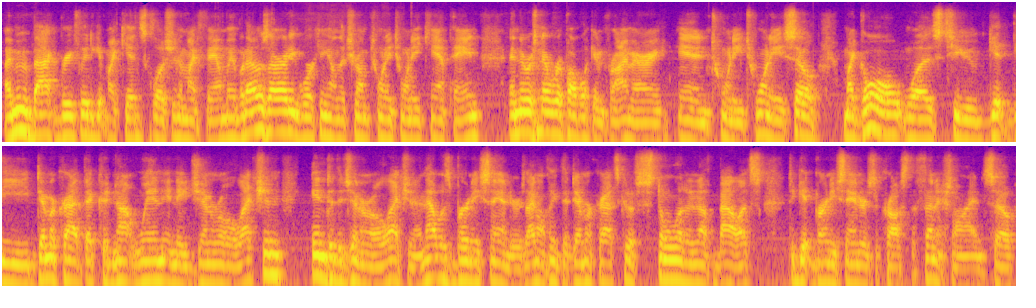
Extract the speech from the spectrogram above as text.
I moved back briefly to get my kids closer to my family. But I was already working on the Trump 2020 campaign, and there was no Republican primary in 2020. So my goal was to get the Democrat that could not win in a general election into the general election, and that was Bernie Sanders. I don't think the Democrats could have stolen enough ballots to get Bernie Sanders across the finish line. So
